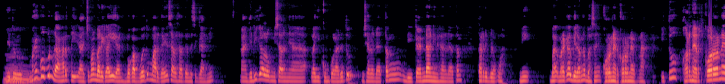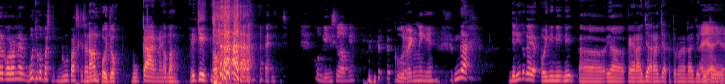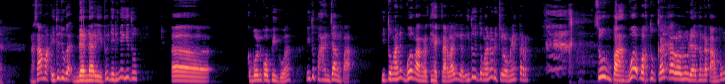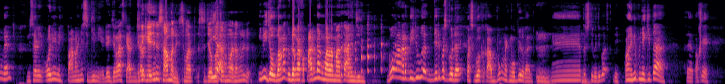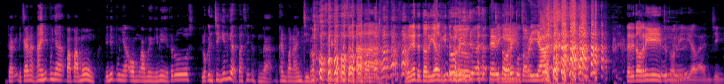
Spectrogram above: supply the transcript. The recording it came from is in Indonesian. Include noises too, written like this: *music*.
Gitu. Hmm. Makanya gue pun nggak ngerti. Nah, cuman balik lagi kan, bokap gue tuh marganya salah satu yang disegani. Nah, jadi kalau misalnya lagi kumpul ada tuh, misalnya datang di tenda nih misalnya datang, ntar dibilang, wah, ini mereka bilangnya bahasanya koroner, koroner. Nah, itu Corner. koroner, koroner. Gue juga pas dulu pas ke sana Tenangan pojok. bukan anjing. Apa? Free kick. *laughs* Kok gini sih lauknya? Kurang nih kayaknya. Enggak. Jadi itu kayak oh ini nih ini eh, ya kayak raja, raja keturunan raja Ah, gitu. Iya, iya. Nah, sama itu juga dan dari itu jadinya gitu. Eh kebun kopi gua itu panjang, Pak. Hitungannya gua nggak ngerti hektar lagi kali. Itu hitungannya udah kilometer. Sumpah, gua waktu kan kalau lu datang ke kampung kan, misalnya oh ini nih tanahnya segini, udah jelas kan. Jadi Misalnya kayaknya sama nih, semat, sejauh Iya. mata memandang juga. ini jauh banget udah nggak kepandang malah mata anjing. *laughs* gua nggak ngerti juga. Jadi pas gua da- pas gua ke kampung naik mobil kan. Eh, terus tiba-tiba di, "Wah, ini punya kita." Set, Oke. Di- Di kanan. Nah, ini punya papamu. Ini punya om kamu yang ini. Terus Lu kencingin gak pas itu? enggak, kan bukan anjing. *laughs* Makanya tutorial gitu Oh, dulu. iya. Teritori tutorial. *laughs* Teritori, Iya. tutorial anjing.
